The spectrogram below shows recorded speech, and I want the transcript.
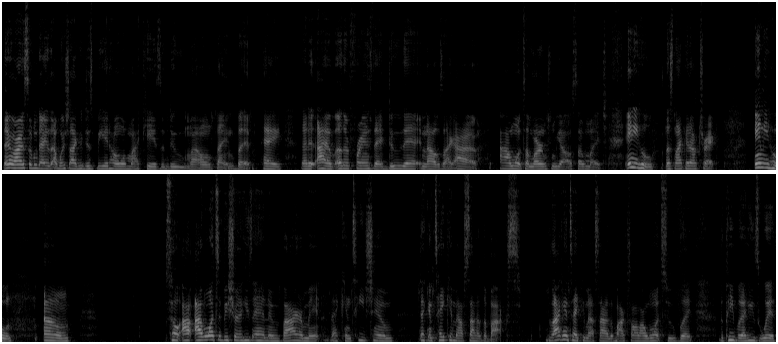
there are some days I wish I could just be at home with my kids and do my own thing. But hey, that is, I have other friends that do that, and I was like, I, I want to learn from y'all so much. Anywho, let's not get off track. Anywho, um, so I, I want to be sure that he's in an environment that can teach him, that can take him outside of the box. Because I can take him outside of the box all I want to, but the people that he's with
